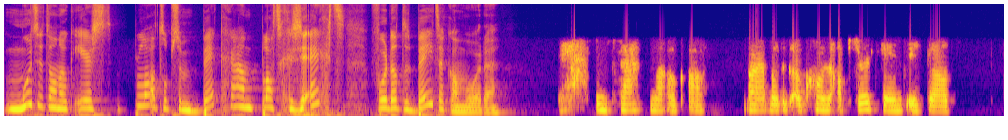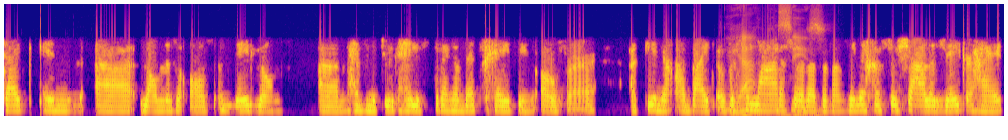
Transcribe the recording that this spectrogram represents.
moet het dan ook eerst plat op zijn bek gaan, plat gezegd, voordat het beter kan worden? ja, soms vraag ik me ook af. Maar wat ik ook gewoon absurd vind, is dat, kijk, in eh, landen zoals Nederland ehm, hebben we natuurlijk hele strenge wetgeving over kinderarbeid, over Ja, salarissen. precies. We hebben waanzinnige sociale zekerheid.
